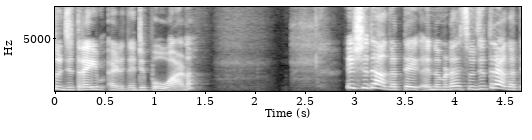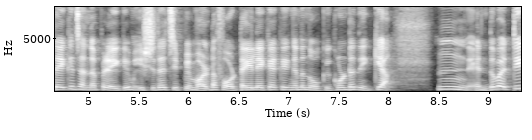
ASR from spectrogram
സുചിത്രയും എഴുന്നേറ്റ് പോവാണ്. ഇഷിത അകത്തേക്ക് നമ്മുടെ സുചിത്ര അകത്തേക്ക് ചെന്നപ്പോഴേക്കും ഇഷിത ചിപ്പിമോളുടെ ഫോട്ടോയിലേക്കൊക്കെ ഇങ്ങനെ നോക്കിക്കൊണ്ട് നിൽക്കുക എന്തുപറ്റി എന്ത് പറ്റി?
